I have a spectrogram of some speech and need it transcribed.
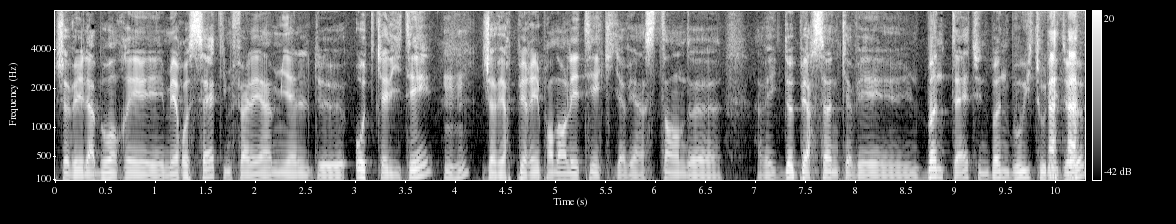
J'avais élaboré mes recettes, il me fallait un miel de haute qualité. Mhm. J'avais repéré pendant l'été qu'il y avait un stand euh, avec deux personnes qui avaient une bonne tête, une bonne bouille tous les deux.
